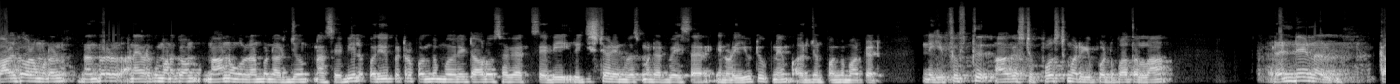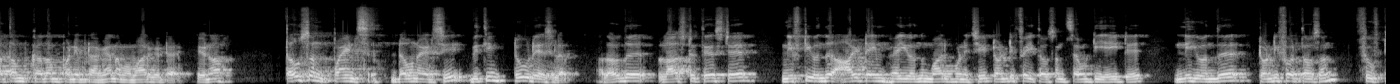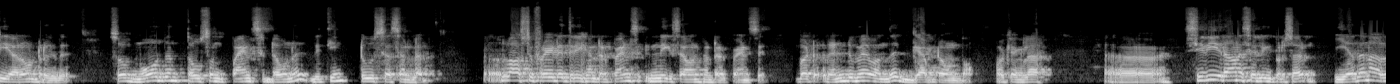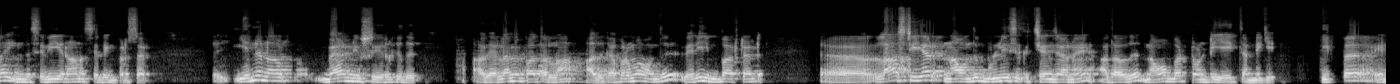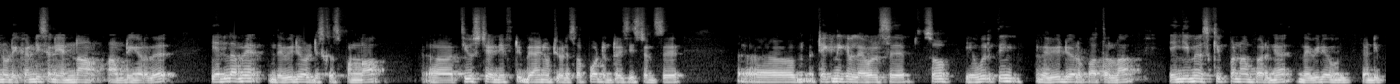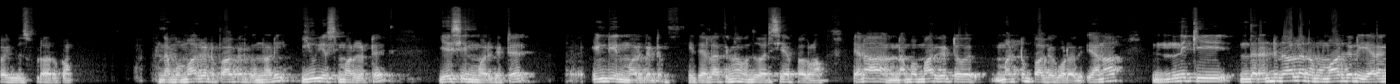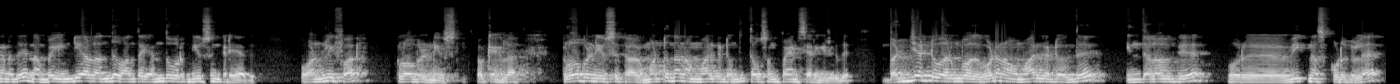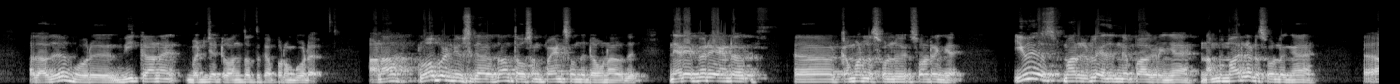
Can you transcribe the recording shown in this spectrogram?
வாழ்க வளமுடன். நண்பர்கள் அனைவருக்கும் வணக்கம். நான் உங்கள் நண்பன் அர்ஜுன். நான் செபியில் பதிவு பெற்ற பங்கு முதலீட்டு ஆலோசகர் செபி ரிஜிஸ்டர்ட் இன்வெஸ்ட்மெண்ட் அட்வைசர் என்னோட யூடியூப் நேம் அர்ஜுன் பங்கு மார்க்கெட் இன்னைக்கு ஃபிஃப்த் ஆகஸ்ட் போஸ்ட் மார்க்கெட் போட்டு பார்த்துடலாம். ரெண்டே நாள் கதம் கதம் பண்ணிவிட்டாங்க நம்ம மார்க்கெட்டை ஏன்னா தௌசண்ட் பாயிண்ட்ஸ் டவுன் ஆயிடுச்சு. வித்தின் டூ டேஸில் அதாவது லாஸ்ட் தேர்ஸ்டே நிஃப்டி வந்து ஆல் டைம் ஹை வந்து மார்க் பண்ணிச்சு. Twenty five thousand seventy eight இன்னைக்கு வந்து twenty four thousand fifty around இருக்குது. So more than thousand points down within two செஷனில் last Friday three hundred points இன்னைக்கு செவன் ஹண்ட்ரட் பாயிண்ட்ஸ் பட் ரெண்டுமே வந்து gap down தான். ஓகேங்களா uh, சிவியரான செல்லிங் ப்ரெஷர் எதனால இந்த சிவியரான செல்லிங் ப்ரெஷர் என்னென்ன பேட் நியூஸ் இருக்குது? அது எல்லாமே பார்த்துடலாம். அதுக்கப்புறமா வந்து வெரி இம்பார்ட்டண்ட் லாஸ்ட் இயர் நான் வந்து புல்லிஸுக்கு சேஞ்ச் ஆனேன். அதாவது நவம்பர் டுவெண்ட்டி எயித் அன்னைக்கு. இப்போ என்னுடைய கண்டிஷன் என்ன அப்படிங்கிறது எல்லாமே இந்த வீடியோவில் டிஸ்கஸ் பண்ணலாம். டியூஸ்டே நிஃப்டி பேங்க் நிஃப்டியோட support and resistance technical levels so everything இந்த வீடியோவில் பார்த்துடலாம் எங்கேயுமே ஸ்கிப் பண்ணால் பாருங்கள் இந்த வீடியோ உங்களுக்கு கண்டிப்பாக யூஸ்ஃபுல்லாக இருக்கும். நம்ம மார்க்கெட்டை பார்க்குறதுக்கு முன்னாடி US market Asian market Indian market இது எல்லாத்தையுமே வந்து வரிசையாக பார்க்கலாம். ஏன்னா நம்ம மார்க்கெட்டு மட்டும் பார்க்கக்கூடாது. ஏன்னா இன்னைக்கு இந்த ரெண்டு நாளில் நம்ம மார்க்கெட் இறங்குனது நம்ம இந்தியாவிலேருந்து வந்த எந்த ஒரு நியூஸும் கிடையாது. ஒன்லி ஃபார் குளோபல் நியூஸ் ஓகேங்களா குளோபல் நியூஸுக்காக மட்டும்தான் நம்ம மார்க்கெட் வந்து தௌசண்ட் பாயிண்ட்ஸ் இறங்கியிருக்குது. பட்ஜெட் வரும்போது கூட நம்ம மார்க்கெட் வந்து இந்த அளவுக்கு ஒரு வீக்னஸ் கொடுக்கல. அதாவது ஒரு வீக்கான பட்ஜெட் வந்ததுக்கு அப்புறம் கூட. ஆனால் குளோபல் நியூஸுக்காக தான் தௌசண்ட் பாயிண்ட்ஸ் வந்து டவுன் ஆகுது. நிறைய பேர் என்கிட்ட கமெண்ட்ல சொல்லு சொல்றீங்க. யூஎஸ் மார்க்கெட்ல எதுங்க பாக்குறீங்க? நம்ம மார்க்கெட்டை சொல்லுங்க.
